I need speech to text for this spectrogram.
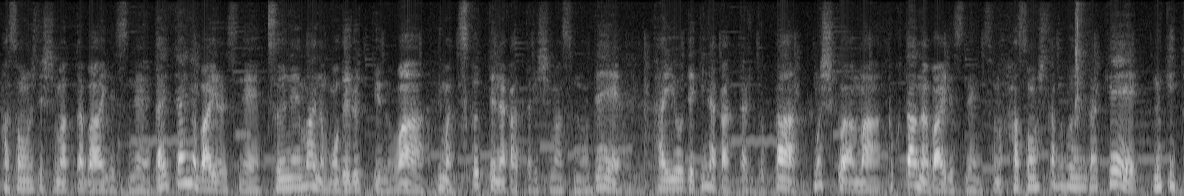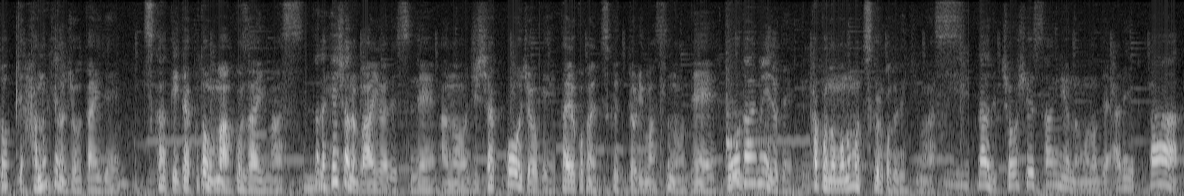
破損してしまった場合ですね大体の場合はですね数年前のモデルっていうのは今作ってなかったりしますので対応できなかったりとかもしくはまあ極端な場合ですねその破損した部分だけ抜き取って歯抜けの状態で使っていただくこともまあございます。ただ弊社の場合はですねあの自社工場で太陽光パネル作っておりますのでオーダーメイドで過去のものも作ることできます。なので長州産業のものであれば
